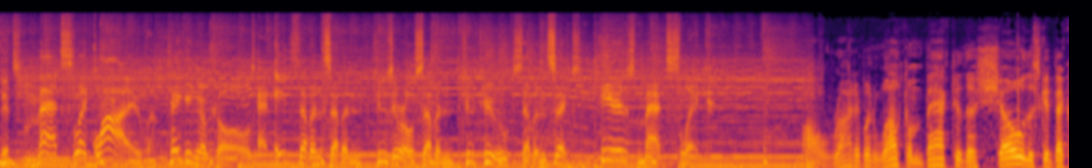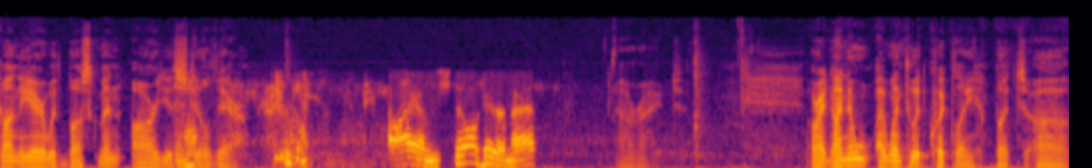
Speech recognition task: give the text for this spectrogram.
It's Matt Slick Live, taking your calls at 877-207-2276. Here's Matt Slick. All right, everyone, welcome back to the show. Let's get back on the air with Buskman. Are you still there? I am still here, Matt. All right. All right. I know I went through it quickly, but uh,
